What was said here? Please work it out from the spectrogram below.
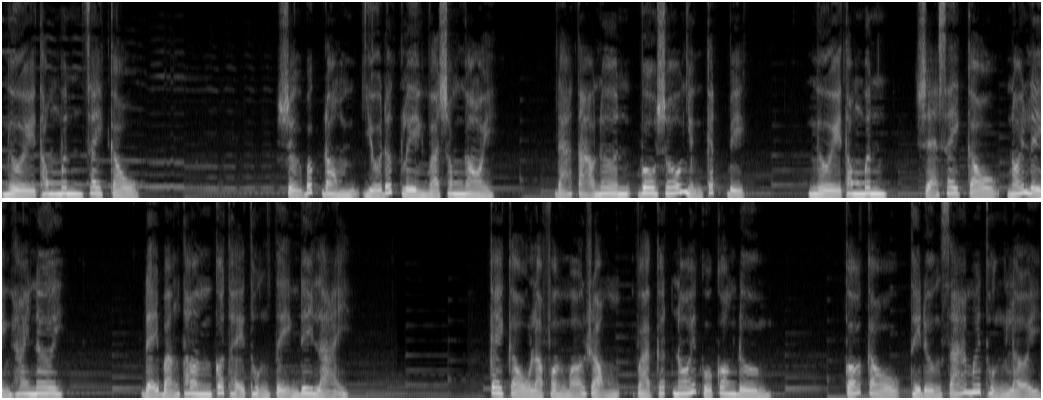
Người thông minh xây cầu. Sự bất đồng giữa đất liền và sông ngòi đã tạo nên vô số những cách biệt. Người thông minh sẽ xây cầu nối liền hai nơi, để bản thân có thể thuận tiện đi lại. Cây cầu là phần mở rộng và kết nối của con đường. Có cầu thì đường xá mới thuận lợi.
